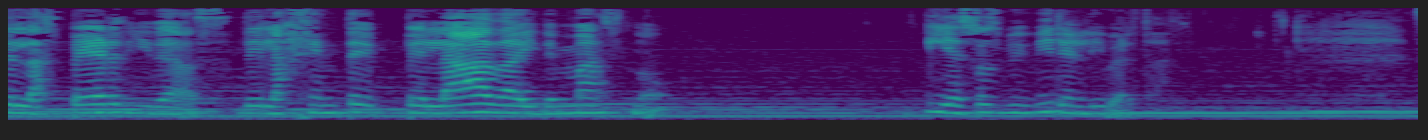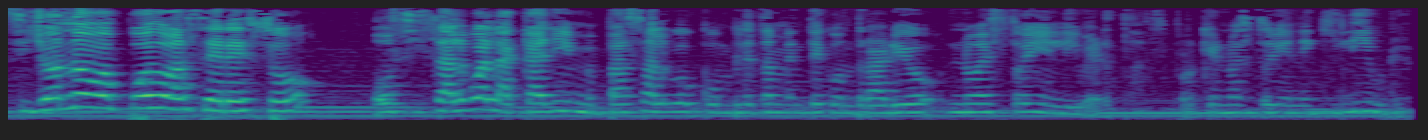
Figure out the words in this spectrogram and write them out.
de las pérdidas, de la gente pelada y demás, ¿no? Y eso es vivir en libertad. Si yo no puedo hacer eso, o si salgo a la calle y me pasa algo completamente contrario, no estoy en libertad, porque no estoy en equilibrio.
